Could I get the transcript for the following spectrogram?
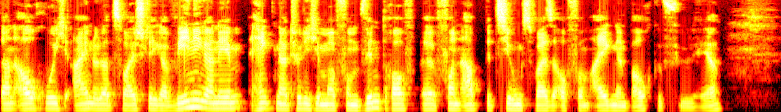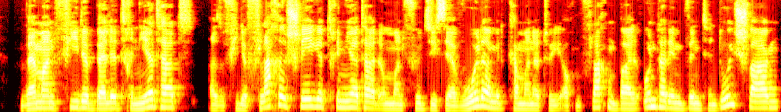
dann auch ruhig ein oder zwei Schläger weniger nehmen. Hängt natürlich immer vom Wind drauf äh, von ab, beziehungsweise auch vom eigenen Bauchgefühl her. wenn man viele Bälle trainiert hat, also viele flache Schläge trainiert hat und man fühlt sich sehr wohl damit, kann man natürlich auch einen flachen Ball unter dem Wind hindurchschlagen,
